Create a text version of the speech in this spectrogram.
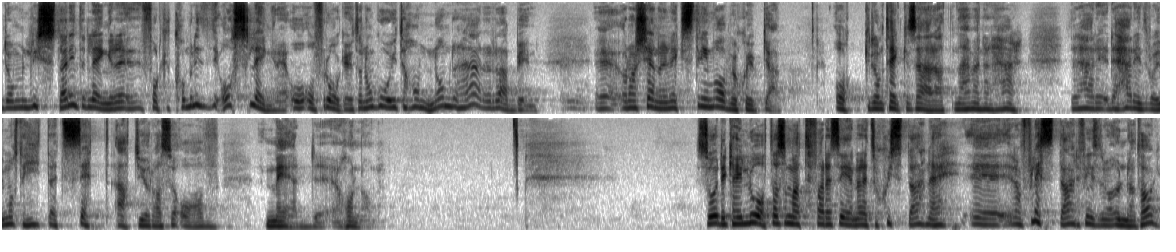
de lyssnar inte längre, folket kommer inte till oss längre och, och frågar, utan de går ju till honom, den här rabbin. Eh, och de känner en extrem avundsjuka. Och de tänker så här att, nej men den här, det, här är, det här är inte bra, vi måste hitta ett sätt att göra sig av med honom. Så det kan ju låta som att fariséerna är rätt så schyssta. Nej, eh, de flesta, det finns några undantag,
